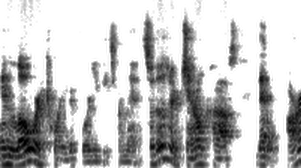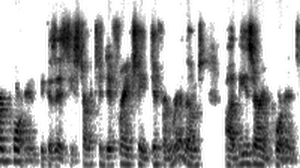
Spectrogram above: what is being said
and lower 20 to 40 beats per minute. So those are general cutoffs that are important because as you start to differentiate different rhythms, uh, these are important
